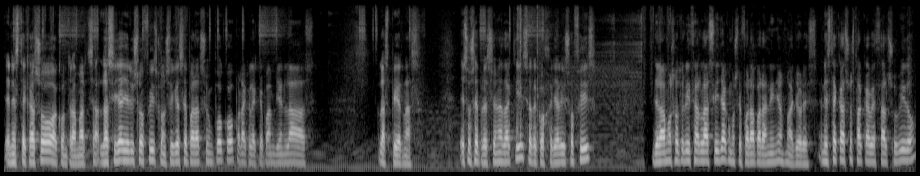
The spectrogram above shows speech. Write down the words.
en este caso, a contramarcha. La silla y el Isofix consigue separarse un poco para que le quepan bien las, las piernas. Eso se presiona de aquí, se recogería el isofix. Ya vamos a utilizar la silla como si fuera para niños mayores. En este caso está el cabezal subido,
